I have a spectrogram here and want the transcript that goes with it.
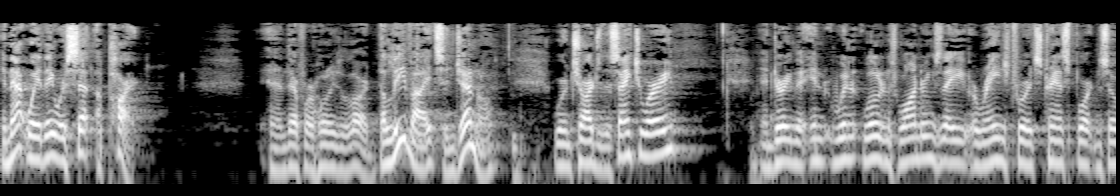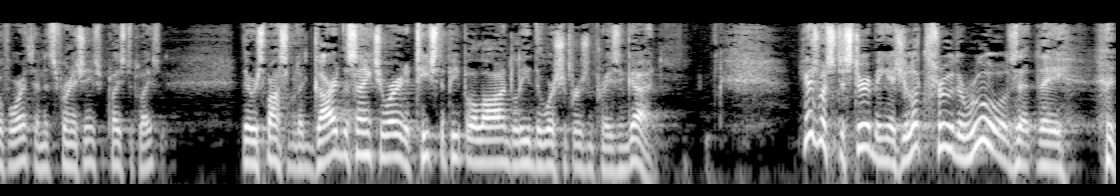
In that way, they were set apart and therefore holy to the Lord. The Levites, in general, were in charge of the sanctuary, and during the wilderness wanderings, they arranged for its transport and so forth and its furnishings place to place. They're responsible to guard the sanctuary, to teach the people the law, and to lead the worshippers in praising God. Here's what's disturbing as you look through the rules that they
